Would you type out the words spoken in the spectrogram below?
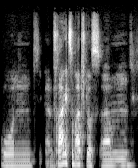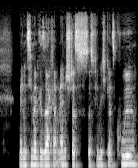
Und äh, Frage zum Abschluss. Ähm, wenn jetzt jemand gesagt hat, Mensch, das, das finde ich ganz cool,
